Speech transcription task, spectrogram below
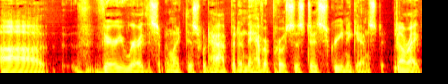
uh, very rare that something like this would happen, and they have a process to screen against it. All right.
